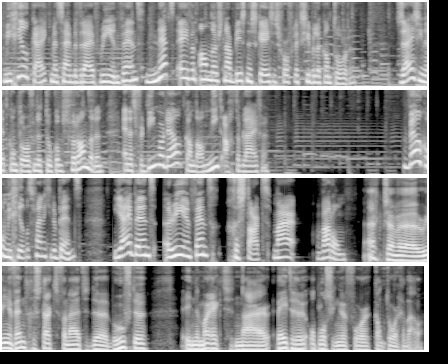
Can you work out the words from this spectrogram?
Michiel kijkt met zijn bedrijf Reinvent net even anders naar business cases voor flexibele kantoren. Zij zien het kantoor van de toekomst veranderen en het verdienmodel kan dan niet achterblijven. Welkom Michiel, wat fijn dat je er bent. Jij bent Reinvent gestart, maar waarom? Eigenlijk zijn we Reinvent gestart vanuit de behoefte in de markt naar betere oplossingen voor kantoorgebouwen.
